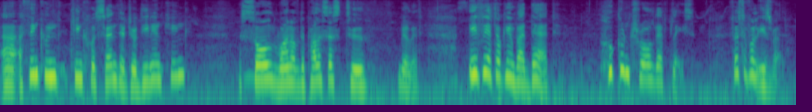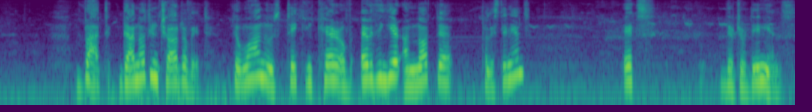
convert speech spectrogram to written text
Uh, I think King King Hussein, the Jordanian king, sold one of the palaces to build it. If we are talking about that, who control that place? First of all, Israel. But they are not in charge of it. The one who's taking care of everything here are not the Palestinians, it's the Jordanians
